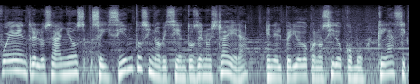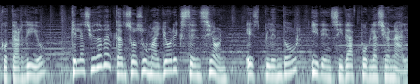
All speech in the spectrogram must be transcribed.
Fue entre los años 600 y 900 de nuestra era, en el periodo conocido como Clásico Tardío, que la ciudad alcanzó su mayor extensión, esplendor y densidad poblacional.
